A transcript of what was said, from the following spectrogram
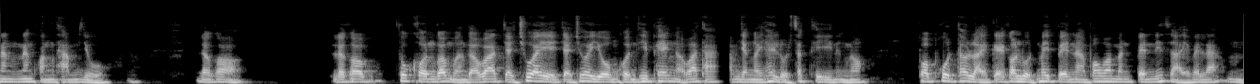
นั่งนั่งฟังธรรมอยู่ แล้วก็แล้วก็ทุกคนก็เหมือนกับว่าจะช่วยจะช่วยโยมคนที่เพ่งอะว่าทำยังไงให้หลุดสักทีหนึ่งเนาะพอพูดเท่าไหร่แกก็หลุดไม่เป็นอะเพราะว่ามันเป็นนิสัยไปแล้ว อืม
